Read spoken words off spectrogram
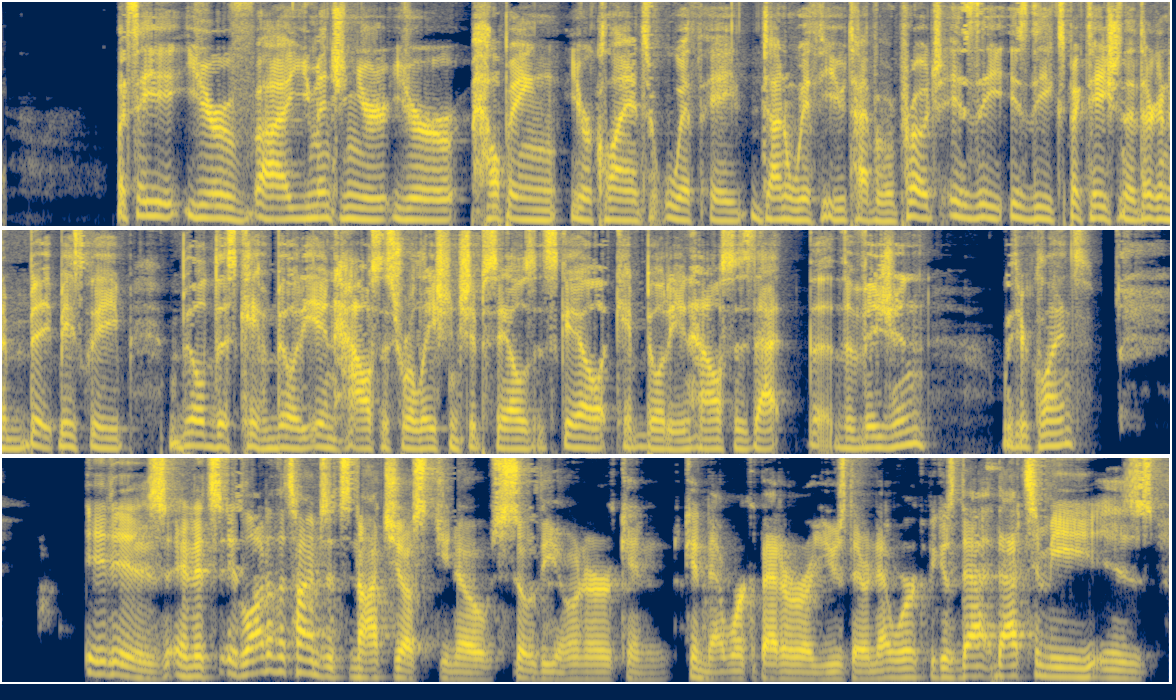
Let's say you're uh, you mentioned you're you're helping your clients with a done with you type of approach. Is the is the expectation that they're going to basically build this capability in house, this relationship sales at scale capability in house? Is that the the vision with your clients? It is, and it's a lot of the times it's not just you know so the owner can can network better or use their network because that that to me is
